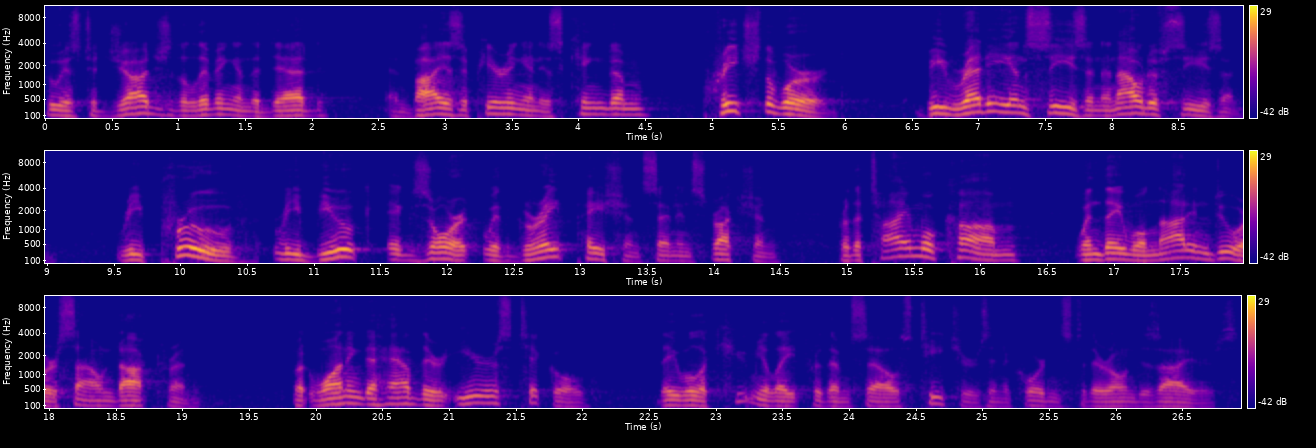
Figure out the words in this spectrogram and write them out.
who is to judge the living and the dead and by his appearing in his kingdom, preach the word. Be ready in season and out of season. Reprove, rebuke, exhort with great patience and instruction, for the time will come when they will not endure sound doctrine, but wanting to have their ears tickled, they will accumulate for themselves teachers in accordance to their own desires,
